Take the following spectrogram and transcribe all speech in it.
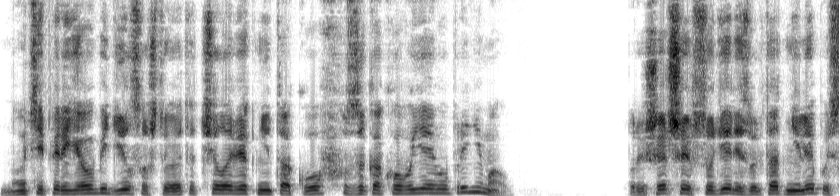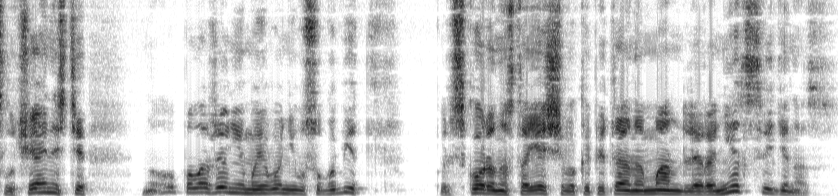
Но теперь я убедился, что этот человек не таков, за какого я его принимал. Пришедший в суде результат нелепой случайности, но положение моего не усугубит. Коль скоро настоящего капитана Мандлера нет среди нас,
